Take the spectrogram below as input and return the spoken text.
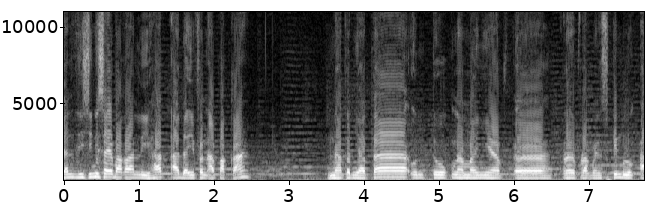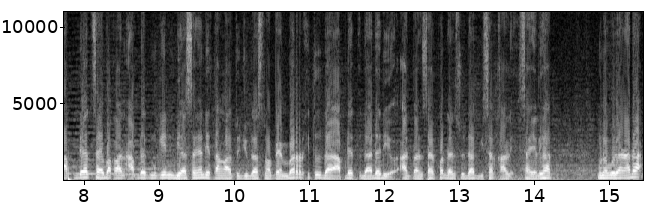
Dan di sini saya bakalan lihat ada event apakah Nah ternyata untuk namanya uh, fragment skin belum update. Saya bakalan update mungkin biasanya di tanggal 17 November. Itu udah update udah ada di advance server dan sudah bisa kali saya lihat. Mudah-mudahan ada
